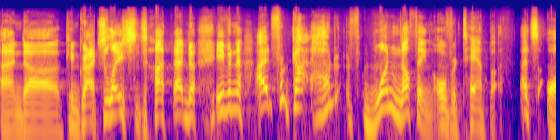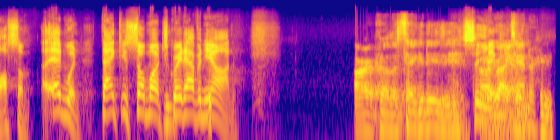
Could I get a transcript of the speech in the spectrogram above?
and uh, congratulations on that. Even I'd forgot one nothing over Tampa. That's awesome, Edwin. Thank you so much. Great having you on. All right, fellas, take it easy. See you, right-hander.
